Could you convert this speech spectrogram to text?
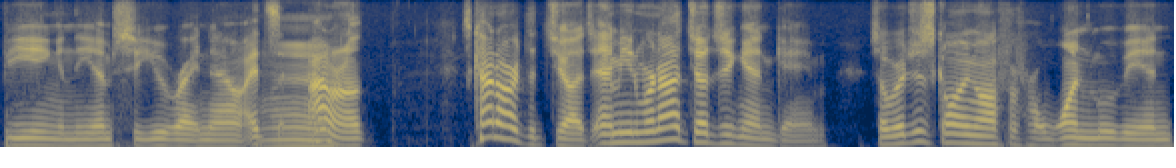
being in the MCU right now. It's Yeah. I don't know. It's kind of hard to judge. I mean, we're not judging Endgame, so we're just going off of her one movie, and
